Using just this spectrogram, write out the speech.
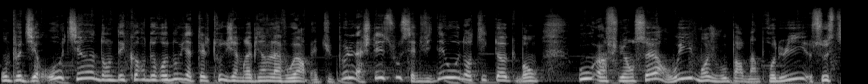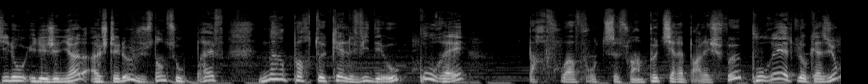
on peut dire oh tiens dans le décor de Renault il y a tel truc j'aimerais bien l'avoir, ben, tu peux l'acheter sous cette vidéo dans TikTok. Bon ou influenceur, oui moi je vous parle d'un produit, ce stylo il est génial, achetez-le juste en dessous. Bref n'importe quelle vidéo pourrait parfois faut que ce soit un peu tiré par les cheveux, pourrait être l'occasion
